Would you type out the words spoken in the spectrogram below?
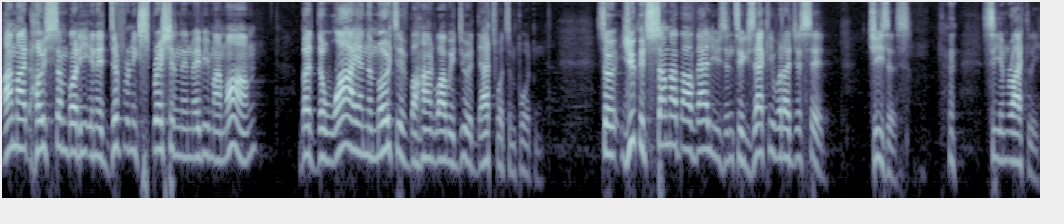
I might host somebody in a different expression than maybe my mom, but the why and the motive behind why we do it, that's what's important. So you could sum up our values into exactly what I just said Jesus. See him rightly.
